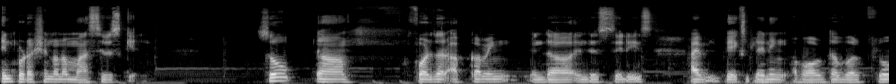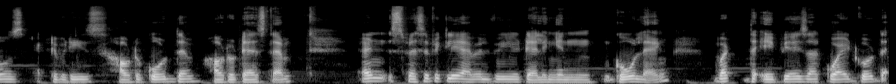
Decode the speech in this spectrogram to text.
in production on a massive scale so uh, further upcoming in the in this series i will be explaining about the workflows activities how to code them how to test them. And specifically i will be telling in golang but the apis are quite good the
